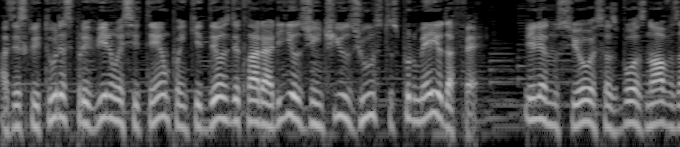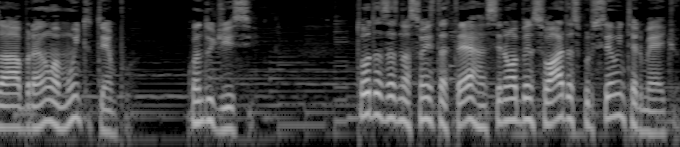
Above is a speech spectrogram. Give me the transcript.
As Escrituras previram esse tempo em que Deus declararia os gentios justos por meio da fé. Ele anunciou essas boas novas a Abraão há muito tempo, quando disse: todas as nações da terra serão abençoadas por seu intermédio.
